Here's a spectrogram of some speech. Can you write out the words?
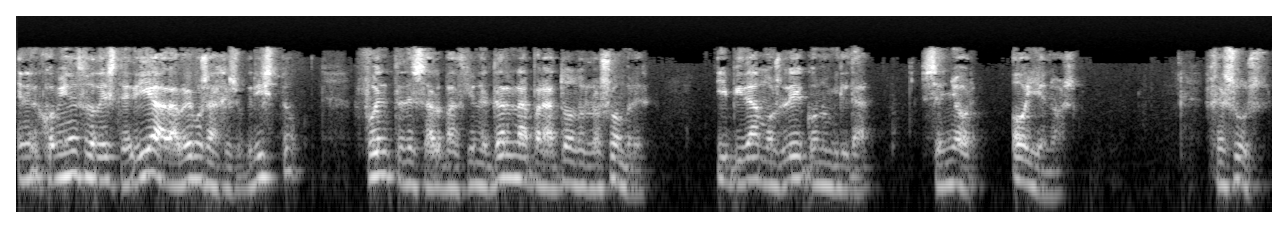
En el comienzo de este día alabemos a Jesucristo, fuente de salvación eterna para todos los hombres, y pidámosle con humildad, Señor, óyenos. Jesús,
